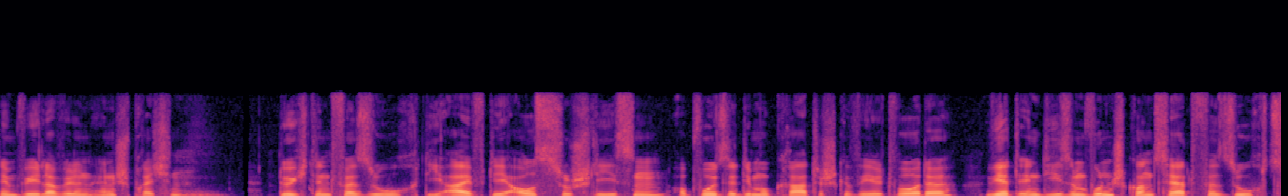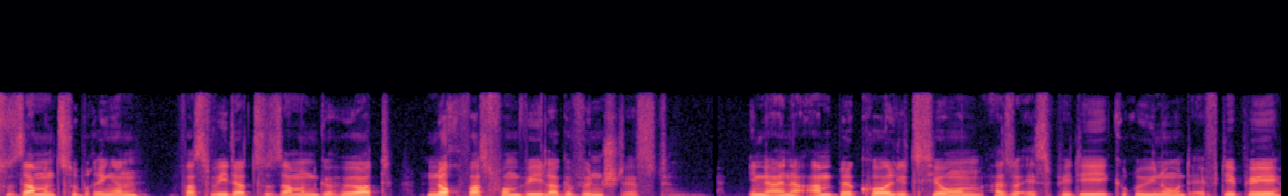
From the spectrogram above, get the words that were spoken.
dem Wählerwillen entsprechen. Durch den Versuch, die AfD auszuschließen, obwohl sie demokratisch gewählt wurde, wird in diesem Wunschkonzert versucht zusammenzubringen, was weder zusammengehört, noch was vom Wähler gewünscht ist in einer Ampelkoalition, also SPD, Grüne und FDP,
